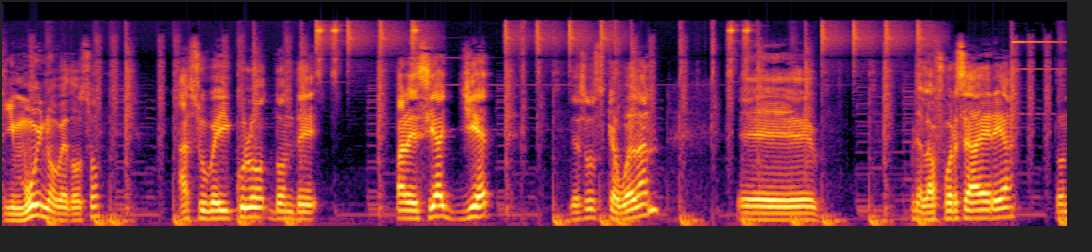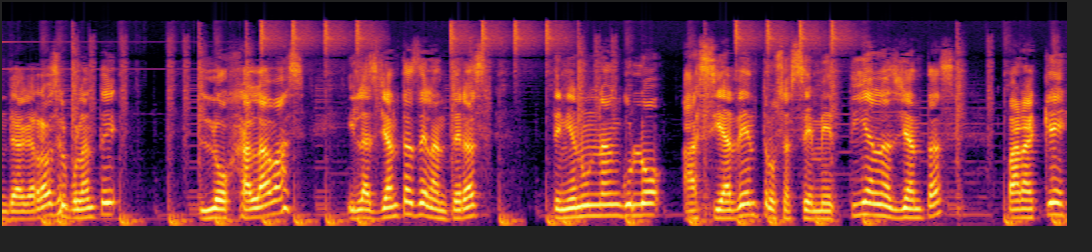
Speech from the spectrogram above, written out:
y muy novedoso, a su vehículo donde parecía jet, de esos que vuelan, eh, de la Fuerza Aérea, donde agarrabas el volante, lo jalabas y las llantas delanteras tenían un ángulo hacia adentro, o sea, se metían las llantas. ¿Para qué?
